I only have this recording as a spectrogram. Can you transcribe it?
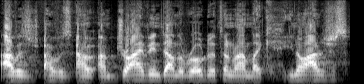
I was I was I, am driving down the road with him, and I'm like, you know, I was just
